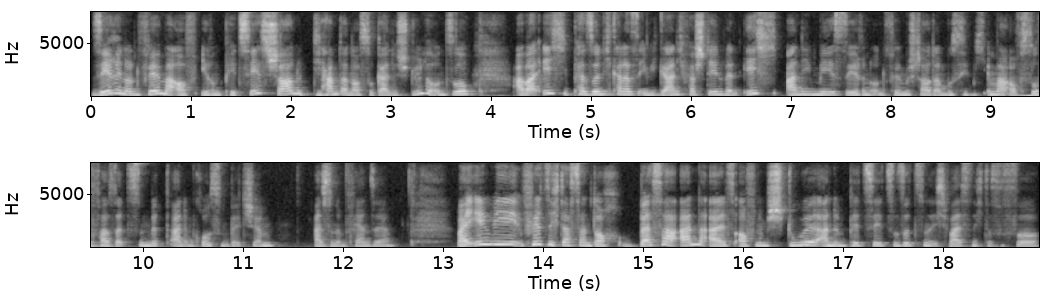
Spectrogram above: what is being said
Serien und Filme auf ihren PCs schauen und die haben dann auch so geile Stühle und so. Aber ich persönlich kann das irgendwie gar nicht verstehen. Wenn ich Animes, Serien und Filme schaue, dann muss ich mich immer aufs Sofa setzen mit einem großen Bildschirm, also einem Fernseher. Weil irgendwie fühlt sich das dann doch besser an, als auf einem Stuhl an einem PC zu sitzen. Ich weiß nicht, das ist so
